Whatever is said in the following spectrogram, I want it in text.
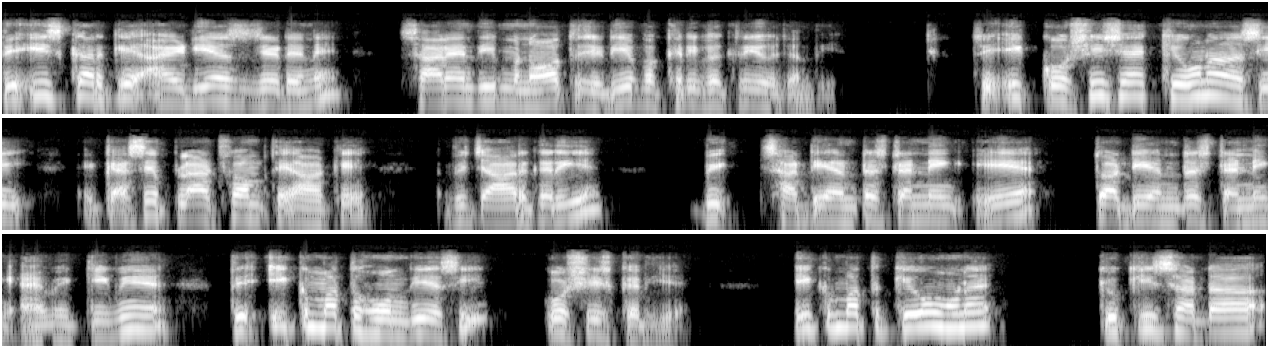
ਤੇ ਇਸ ਕਰਕੇ ਆਈਡੀਆਜ਼ ਜਿਹੜੇ ਨੇ, ਸਾਰਿਆਂ ਦੀ ਮਨੌਤ ਜਿਹੜੀ ਹੈ ਵੱਖਰੀ ਵੱਖਰੀ ਹੋ ਜਾਂਦੀ ਹੈ। ਤੇ ਇੱਕ ਕੋਸ਼ਿਸ਼ ਹੈ, ਕਿਉਂ ਨਾ ਅਸੀਂ ਇੱਕ ਐਸੇ ਪਲੇਟਫਾਰਮ ਤੇ ਆ ਕੇ ਵਿਚਾਰ ਕਰੀਏ ਵੀ ਸਾਡੀ ਅੰਡਰਸਟੈਂਡਿੰਗ ਇਹ ਹੈ ਤੁਹਾਡੀ ਅੰਡਰਸਟੈਂਡਿੰਗ ਐਵੇਂ ਕਿਵੇਂ ਹੈ ਤੇ ਇੱਕ ਮਤ ਹੋਣ ਦੀ ਅਸੀਂ ਕੋਸ਼ਿਸ਼ ਕਰੀਏ। ਇੱਕ ਮਤ ਕਿਉਂ ਹੋਣਾ ਕਿਉਂਕਿ ਸਾਡਾ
